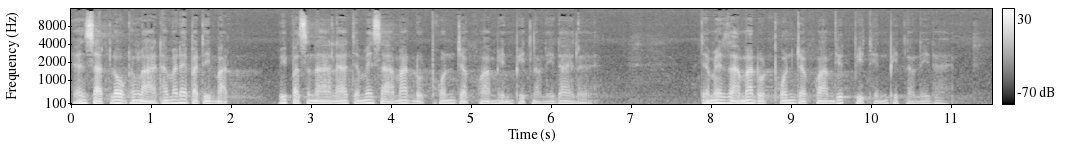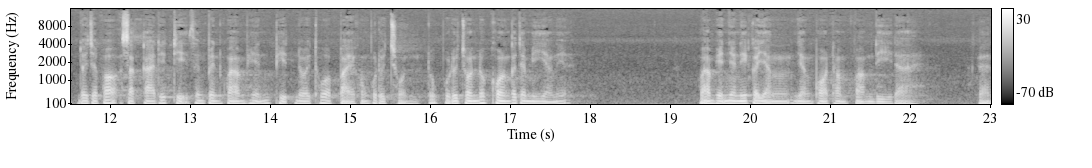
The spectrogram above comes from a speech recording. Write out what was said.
ฉะนั้นสัตว์โลกทั้งหลายถ้าไม่ได้ปฏิบัติ วิปัสสนาแล้วจะไม่สามารถหลุดพ้นจากความเห็นผิดเหล่านี้ได้เลย จะไม่สามารถหลุดพ้นจากความยึดผิดเห็นผิดเหล่านี้ได้ โดยเฉพาะสักกายทิฏฐิซึ่งเป็นความเห็นผิดโดยทั่วไปของปุถุชน ทุกปุถุชนทุกคนก็จะมีอย่างนี้ ความเห็นอย่างนี้ก็ยังยังพอทำความดีได้ การ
